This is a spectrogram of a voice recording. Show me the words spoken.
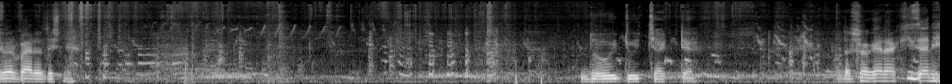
এবার বাইরে দিস না। দুই দুই, চারটা। দর্শকেরা কি জানি,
